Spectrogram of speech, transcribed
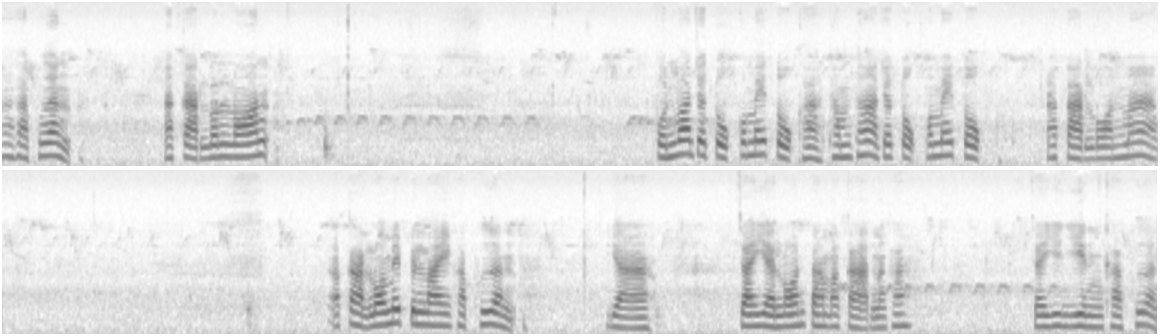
มาค่ะเพื่อนอากาศร้อนๆฝนว่าจะตกก็ไม่ตกค่ะทำท่าจะตกก็ไม่ตก อากาศร้อนมาก อากาศร้อนไม่เป็นไรค่ะเพื่อน อย่าใจอย่าร้อนตามอากาศนะคะ ใจเย็นๆค่ะเพื่อน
